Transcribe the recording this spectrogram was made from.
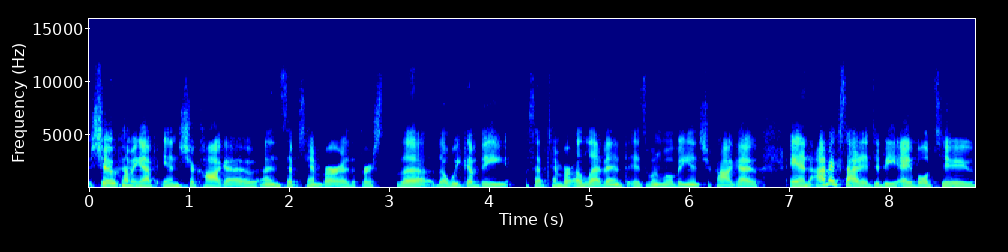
show coming up in Chicago in September. The first, the the week of the September 11th is when we'll be in Chicago, and I'm excited to be able to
